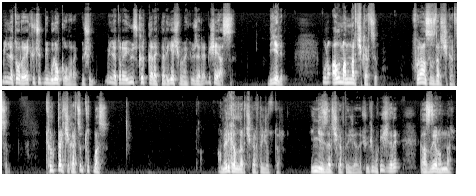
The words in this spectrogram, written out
Millet oraya küçük bir blok olarak düşün. Millet oraya 140 karakteri geçmemek üzere bir şey yazsın. Diyelim. Bunu Almanlar çıkartsın. Fransızlar çıkartsın. Türkler çıkartsın tutmaz. Amerikalılar çıkartınca tutar. İngilizler çıkartınca da. Çünkü bu işleri gazlayan onlar.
